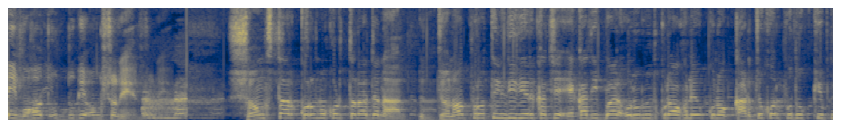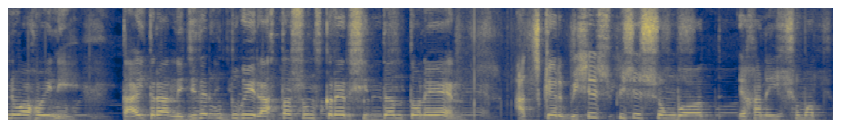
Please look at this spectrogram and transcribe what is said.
এই মহৎ উদ্যোগে অংশ নেন। সংস্থার কর্মকর্তারা জানান, জনপ্রতিনিধিদের কাছে একাধিকবার অনুরোধ করা হলেও কোনো কার্যকর পদক্ষেপ নেওয়া হয়নি। তাই তারা নিজেদের উদ্যোগেই রাস্তা সংস্কারের সিদ্ধান্ত নেন। আজকের বিশেষ বিশেষ সংবাদ এখানেই সমাপ্ত।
